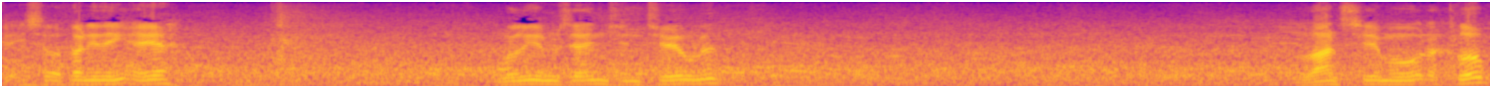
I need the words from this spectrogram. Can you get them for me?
Get yourself anything here. Williams Engine Tuning. Lancia Motor Club.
